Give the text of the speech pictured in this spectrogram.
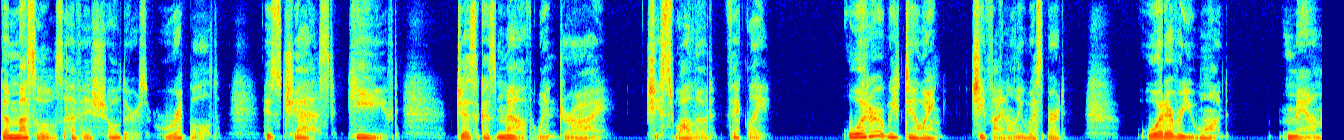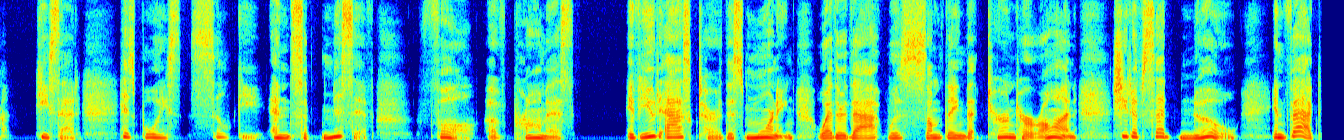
The muscles of his shoulders rippled, his chest heaved. Jessica's mouth went dry. She swallowed thickly. What are we doing? she finally whispered. Whatever you want, ma'am he said, his voice silky and submissive, full of promise. If you'd asked her this morning whether that was something that turned her on, she'd have said no. In fact,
